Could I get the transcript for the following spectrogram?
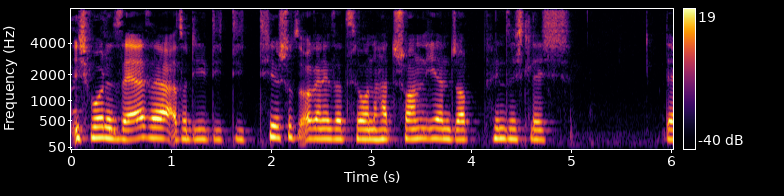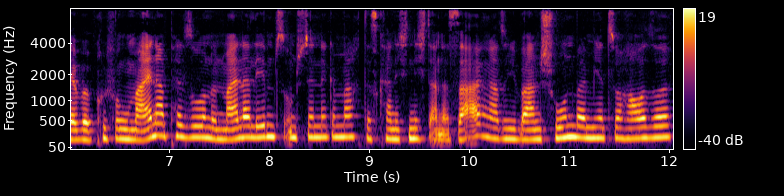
ich wurde sehr, sehr, also die, die, die Tierschutzorganisation hat schon ihren Job hinsichtlich der Überprüfung meiner Person und meiner Lebensumstände gemacht. Das kann ich nicht anders sagen. Also die waren schon bei mir zu Hause.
